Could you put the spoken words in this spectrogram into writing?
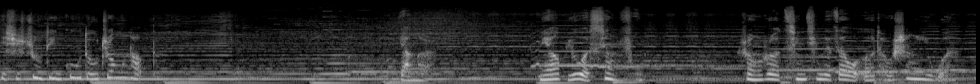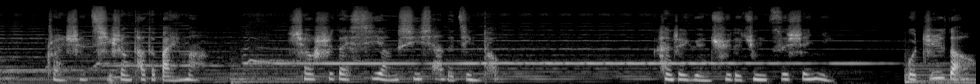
也是注定孤独终老的，杨儿，你要比我幸福。容若轻轻的在我额头上一吻，转身骑上他的白马，消失在夕阳西下的尽头。看着远去的俊姿身影，我知道，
